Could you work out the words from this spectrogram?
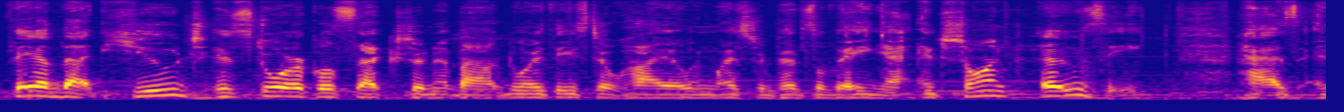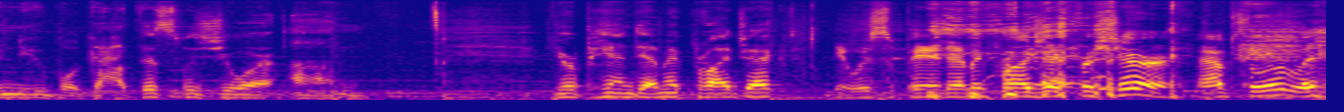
they have that huge historical section about Northeast Ohio and Western Pennsylvania. And Sean Posey has a new book out. This was your um, your pandemic project. It was a pandemic project for sure, absolutely.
